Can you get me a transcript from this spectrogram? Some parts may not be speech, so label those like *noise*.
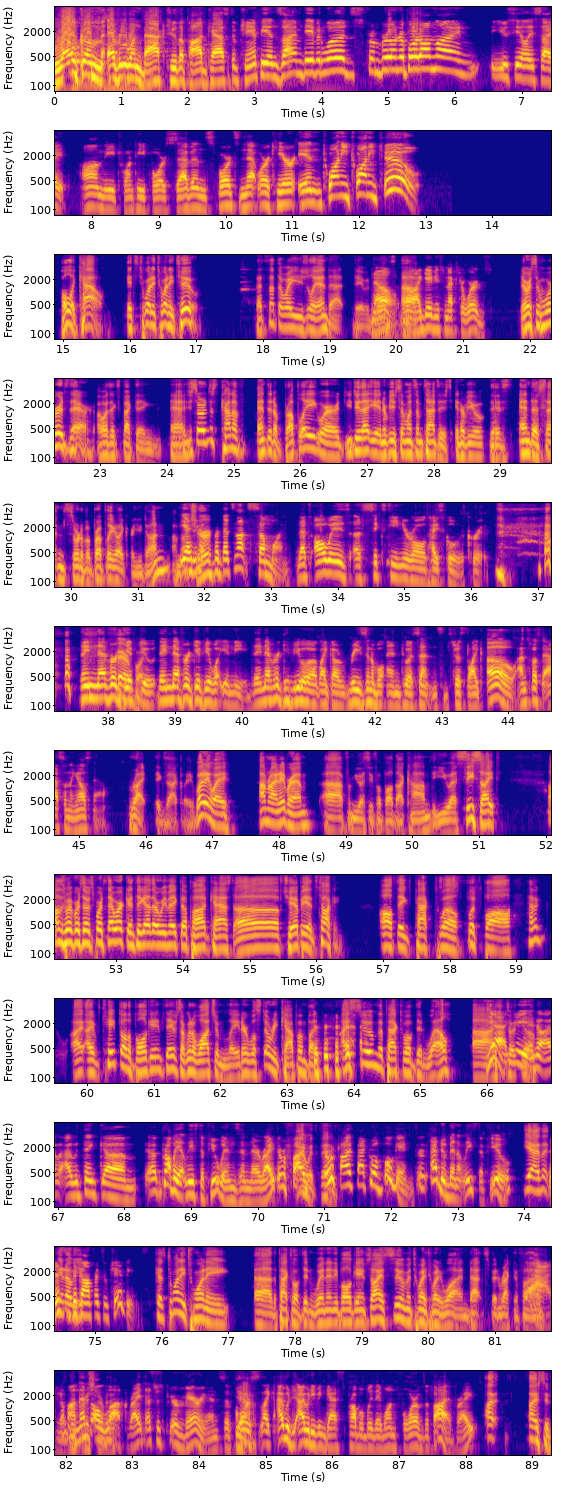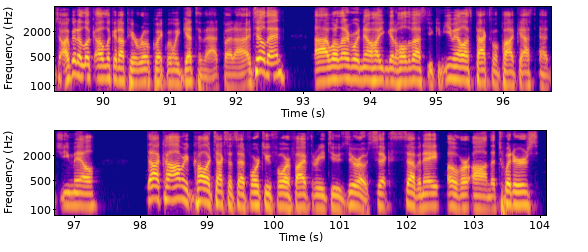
Welcome, everyone, back to the podcast of champions. I'm David Woods from Bruin Report Online, the UCLA site on the 24 7 Sports Network here in 2022. Holy cow. It's 2022. That's not the way you usually end that, David. No, Woods. no, Uh, I gave you some extra words. There were some words there I was expecting. And you sort of just kind of ended abruptly where you do that. You interview someone sometimes, they just interview, they just end a sentence sort of abruptly. You're like, are you done? I'm not yeah, sure. but that's not someone. That's always a 16 year old high school recruit. *laughs* They never Fair give point. you. They never give you what you need. They never give you a like a reasonable end to a sentence. It's just like, oh, I'm supposed to ask something else now. Right, exactly. But anyway, I'm Ryan Abraham uh, from USCFootball.com, the USC site on the 24 7 Sports Network. And together we make the podcast of champions talking all things Pac 12 football. Haven't I, I've taped all the bowl games, Dave, so I'm going to watch them later. We'll still recap them, but I *laughs* assume the Pac 12 did well. Uh, yeah, so, yeah, you know, No, I, I would think um, uh, probably at least a few wins in there, right? There were five. would There were five Pac-12 bowl games. There had to have been at least a few. yeah, that, This you know, is the Conference of Champions. because 2020, uh, the Pac 12 didn't win any bowl games. So I assume in 2021, that's been rectified. Yeah, You know, come on, that's all luck, right? That's just pure variance. Of Yeah. course, like I would, I would even guess probably they won four of the five, right? I I assume so. I'm gonna look. I'll look it up here real quick when we get to that. But uh, until then, uh, I want to let everyone know how you can get a hold of us. You can email us Pac12podcast at gmail.com or you can call or text us at 424-532-0678 over on the Twitters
